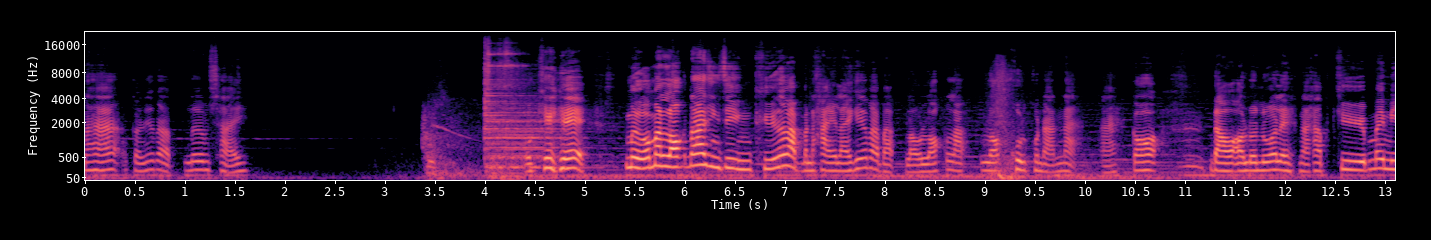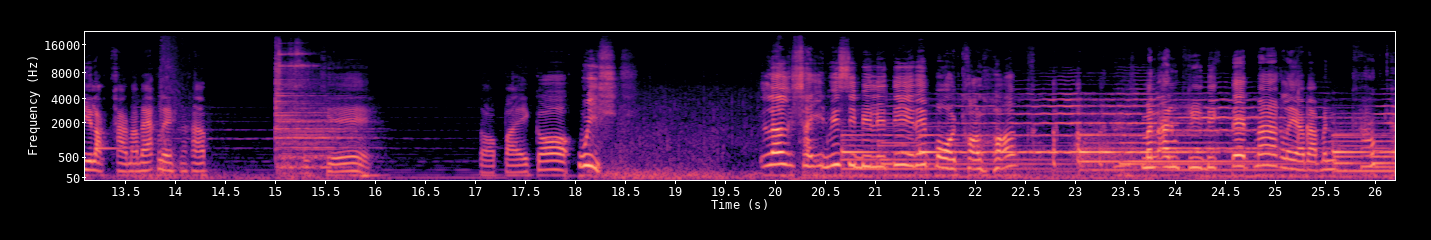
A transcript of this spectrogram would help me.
นะฮะ ก่อนที่แบบเริ่มใช้ โอเค เหมือนว่ามันล็อกได้จริง ๆ คือถ้าแบบมันไฮไลท์คือแบบแบบเราล็อกละล็อกคนคนนั้นน่ะนะก็เดาเอาล้วนๆเลยนะครับ คือไม่มีหลักฐานมาแบ็กเลยนะครับ โอเค ต่อไปก็อุ้ยเลิกใช้ invisibility ได้โปรดขอร้องมัน unpredicted มากเลยอะแบบมันคาดก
